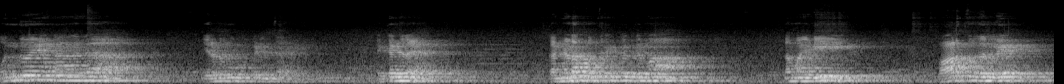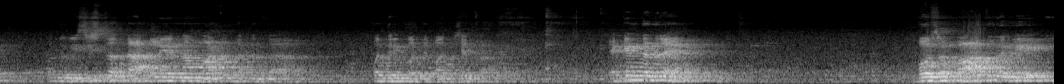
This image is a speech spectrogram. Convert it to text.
ಒಂದೇ ಕಾರಣದ ಎರಡು ಮುಖಗಳಿದ್ದಾರೆ ಯಾಕಂದ್ರೆ ಕನ್ನಡ ಪತ್ರಿಕೋದ್ಯಮ ನಮ್ಮ ಇಡೀ ಭಾರತದಲ್ಲೇ ಒಂದು ವಿಶಿಷ್ಟ ದಾಖಲೆಯನ್ನು ಮಾಡಿರ್ತಕ್ಕಂಥ ಪತ್ರಿಕೋದ್ಯಮ ಕ್ಷೇತ್ರ. ಯಾಕೆಂತಂದ್ರೆ, ಬಹುಶಃ ಭಾರತದಲ್ಲಿ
